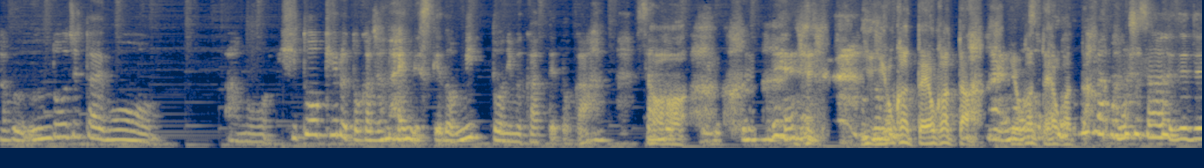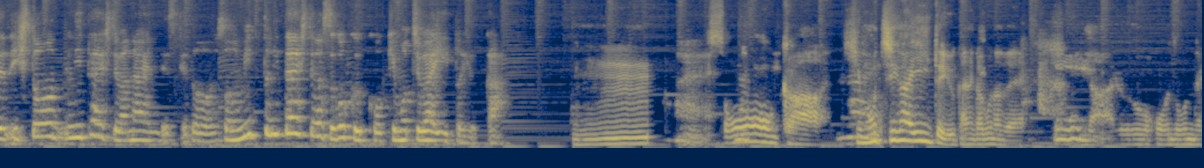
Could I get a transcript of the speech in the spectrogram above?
多分運動自体も、あの、人を蹴るとかじゃないんですけど、ミットに向かってとか、サンドで、よかった、よかった。はいよかったよかった楽しさは全然人に対してはないんですけど、そのミットに対してはすごくこう気持ちはいいというか、うーん、はい。そうか。気持ちがいいという感覚なので。えーなるほどね。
